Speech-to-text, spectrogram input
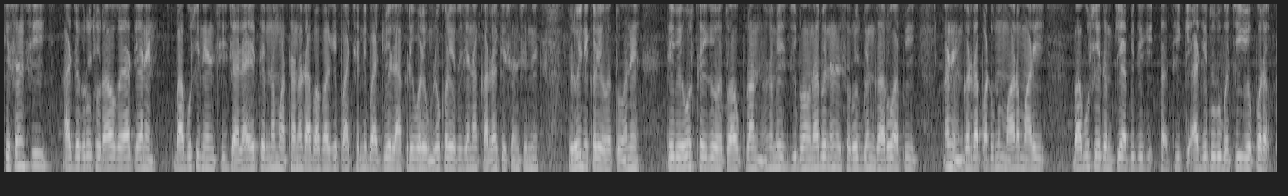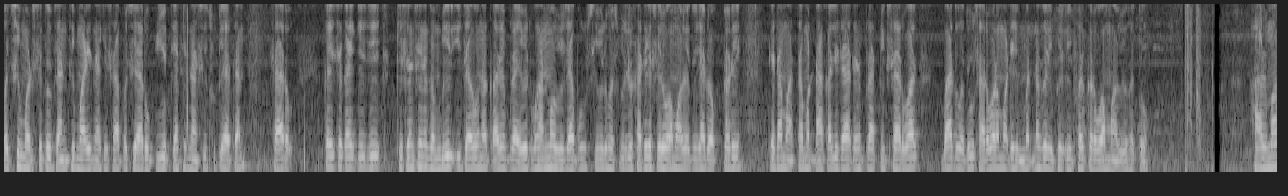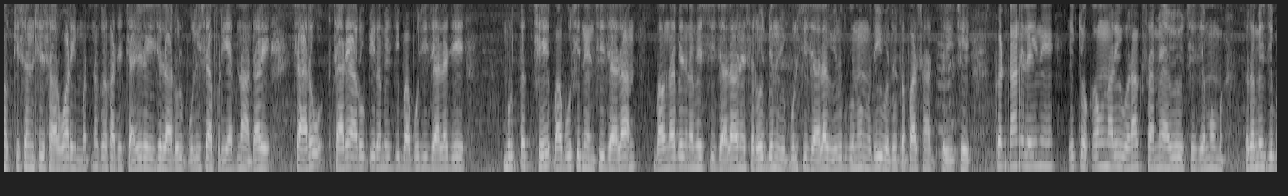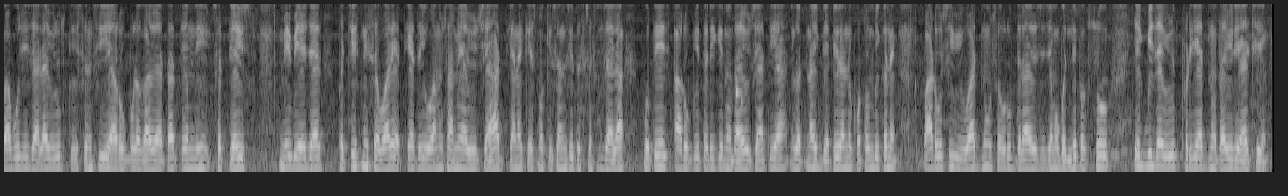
કિશનસિંહ આ ઝઘડો છોડાવવા ગયા ત્યારે બાબુસિંહ નેન્સી ઝાલાએ તેમના માથાના ડાબા ભાગે પાછળની બાજુએ લાકડી વડે હુમલો કર્યો હતો, જેના કારણે કિશનસિંહને લોહી નીકળ્યો હતો અને તે બેહોશ થઈ ગયો હતો. આ ઉપરાંત રમેશજી, ભાવનાબેન અને સરોજબેન ગારો આપી અને ગરદાપાટુનું માર મારી બાબુસિંહે ધમકી આપી હતી કે- આજે તો તું બચી ગયો, પર પછી મળશે તો જાનથી મારી નાખીશ. આ પછી આરોપીઓ ત્યાંથી નાસી છૂટ્યા હતા. સારો કહી શકાય કે જે કિશનસિંહને ગંભીર ઇજાઓના કારણે પ્રાઇવેટ વાહનમાં વિજાપુર સિવિલ હોસ્પિટલ ખાતે ખસેડવામાં આવ્યો હતો, જ્યાં ડૉક્ટરે તેના માથામાં ટાંકા લીધા હતા અને પ્રાથમિક સારવાર બાદ વધુ સારવાર માટે હિંમતનગર રિફર કરવામાં આવ્યો હતો. હાલમાં કિશનસિંહ સારવાર હિંમતનગર ખાતે ચાલી રહી છે. લાડુલ પોલીસે આ ફરિયાદના આધારે ચારો, ચારે આરોપી રમેશજી બાબુજી ઝાલા જે મૃતક છે, બાબુસિંહ નેન્સી ઝાલા, ભાવનાબેન રમેશસિંહ ઝાલા અને સરોજબેન વિપુલસિંહ ઝાલા વિરુદ્ધ ગુનો નોંધી વધુ તપાસ હાથ ધરી છે. ઘટનાને લઈને એક ચોંકાવનારી વળાંક સામે આવ્યો છે, જેમાં રમેશજી બાબુજી ઝાલા વિરુદ્ધ કિશનસિંહે આરોપો લગાવ્યા હતા. તેમની સત્યાવીસ મે બે હજાર પચીસની સવારે હત્યા થઈ હોવાનું સામે આવ્યું છે. આ હત્યાના કેસમાં કિશનસિંહ દશરથસિંહ ઝાલા પોતે જ આરોપી તરીકે નોંધાયો છે. આથી આ ઘટના એક જટિલ અને કૌટુંબિક અને પાડોશી વિવાદનું સ્વરૂપ ધરાવે છે, જેમાં બંને પક્ષો એકબીજા વિરુદ્ધ ફરિયાદ નોંધાવી રહ્યા છે.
